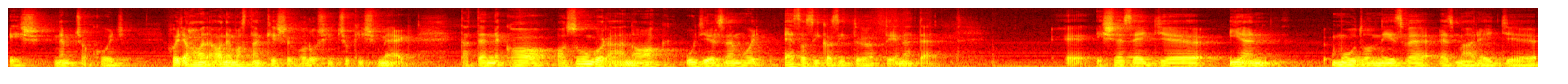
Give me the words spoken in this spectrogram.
és nem csak, hogy, hogy hanem aztán később valósítsuk is meg. Tehát ennek a, a zongorának úgy érzem, hogy ez az igazi története. És ez egy ilyen módon nézve, ez már egy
